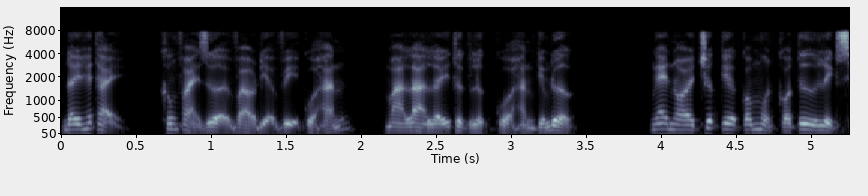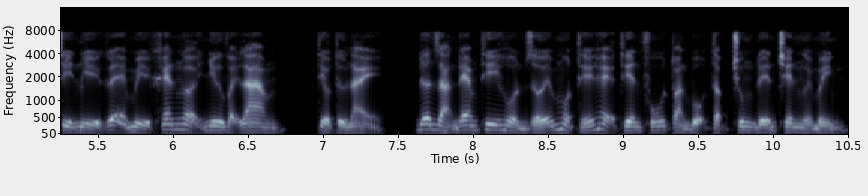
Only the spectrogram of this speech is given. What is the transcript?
Đây hết thảy, không phải dựa vào địa vị của hắn, mà là lấy thực lực của hắn kiếm được. Nghe nói trước kia có một có tư lịch xì nỉ gệ mỹ khen ngợi như vậy lam, tiểu tử này, đơn giản đem thi hồn giới một thế hệ thiên phú toàn bộ tập trung đến trên người mình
